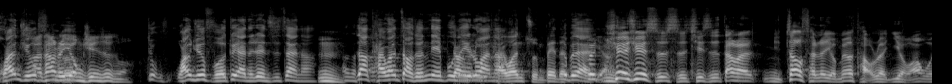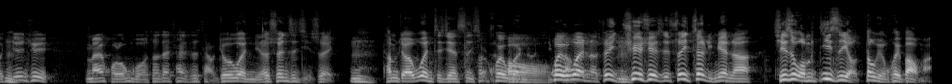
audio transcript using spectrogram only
完全。那他的用心是什么？就完全符合对岸的认知战呢？嗯，让台湾造成内部内乱呢？台湾准备的对不对？确确实实，其实当然你造成了有没有讨论？有啊，我今天去。买火龙果的时候，在菜市场就会问你的孙子几岁，嗯，他们就要问这件事情，会问了，会问了，所以确确实，所以这里面呢，其实我们一直有动员汇报嘛，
